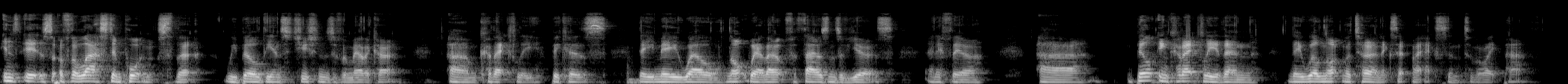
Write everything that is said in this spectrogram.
it's of the last importance that we build the institutions of America um, correctly because they may well not wear out for thousands of years. And if they are uh, built incorrectly, then they will not return except by accident to the right path.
